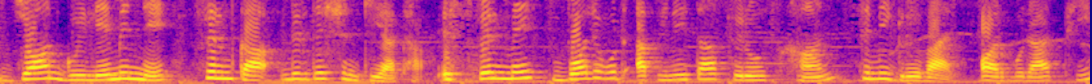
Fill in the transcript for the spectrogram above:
जॉन गुलेमिन ने फ़िल्म का निर्देशन किया था। इस फ़िल्म में बॉलीवुड अभिनेता फिरोज खान, सिमी ग्रेवाल और मुराद भी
